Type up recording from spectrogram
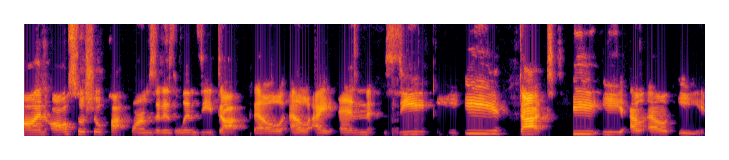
on all social platforms it is linzee.belle l-i-n-z-e-e dot B-E-L-L-E.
